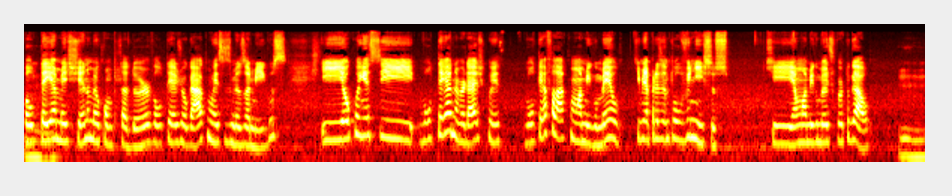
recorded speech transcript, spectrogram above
Voltei Uhum. a mexer no meu computador, voltei a jogar com esses meus amigos. E eu conheci. Voltei a, na verdade, conheci, voltei a falar com um amigo meu que me apresentou o Vinícius, que é um amigo meu de Portugal. Uhum.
